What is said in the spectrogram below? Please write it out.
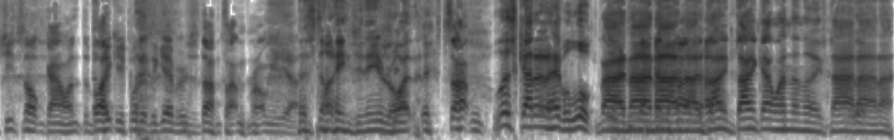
shit's not going. The bloke who put it together has done something wrong here. That's not engineer, right? It's something. Let's go down and have a look. No, no, no, no. Don't don't go underneath. No, no, no.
